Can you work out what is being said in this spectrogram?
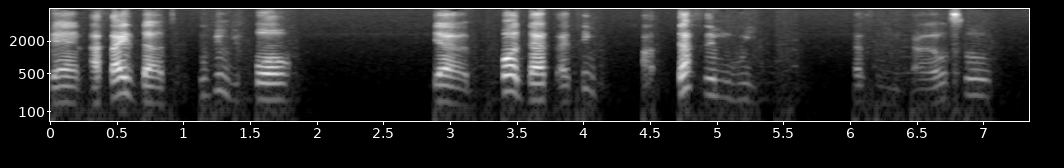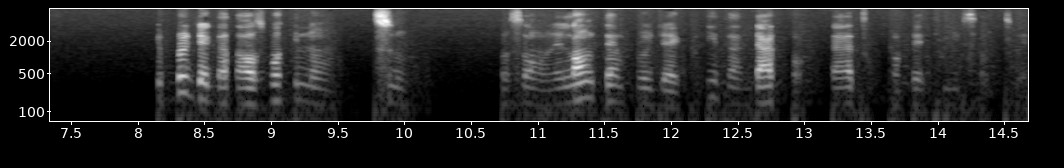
then aside that, even before yeah, before that I think uh, that same week, that same week I also a project that I was working on too for someone, a long term project, it and that that competitive software.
